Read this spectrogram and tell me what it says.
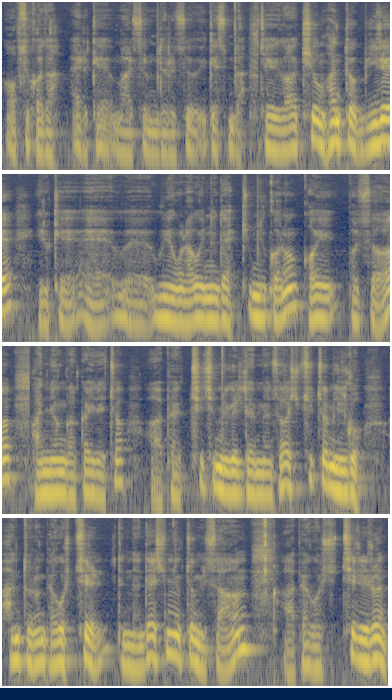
없을 거다 이렇게 말씀드릴 수 있겠습니다. 저희가 키움 한토 미래 이렇게 운영을 하고 있는데 키움 유가는 거의 벌써 반년 가까이 됐죠. 아, 176일 되면서 17.19 한토는 157일 됐는데 16.13 아, 157일은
